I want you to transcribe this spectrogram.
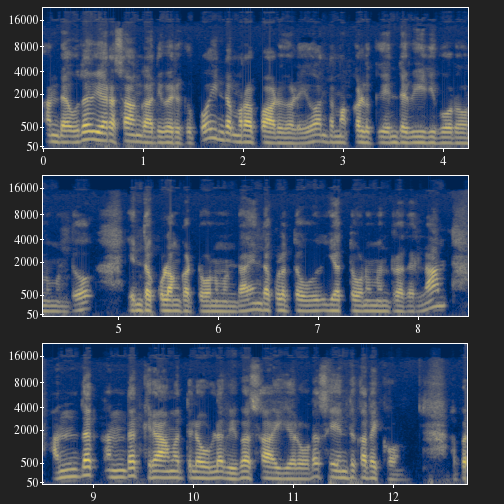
அந்த உதவி அரசாங்க அதிபருக்கு போய் இந்த முறைப்பாடுகளையோ அந்த மக்களுக்கு எந்த வீதி போடணுமுண்டோ எந்த குளம் கட்டணுமுண்டா எந்த குளத்தை உயர்த்தணுமன்றதெல்லாம் அந்த அந்த கிராமத்தில் உள்ள விவசாயிகளோட சேர்ந்து கதைக்கணும். அப்போ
